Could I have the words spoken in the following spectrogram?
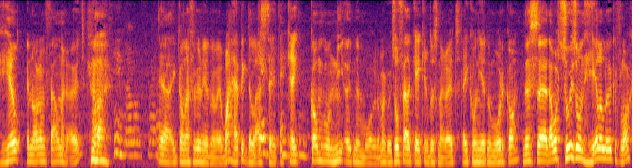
heel enorm fel naar uit. Maar Enorm. ja, ik kan even weer niet uit mijn woorden. Wat heb ik de laatste tijd? Ik krijg, kom gewoon niet uit mijn woorden. Maar goed, zo fel kijk ik er dus naar uit. Dat ik gewoon niet uit mijn woorden kom. Dus eh, dat wordt sowieso een hele leuke vlog.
